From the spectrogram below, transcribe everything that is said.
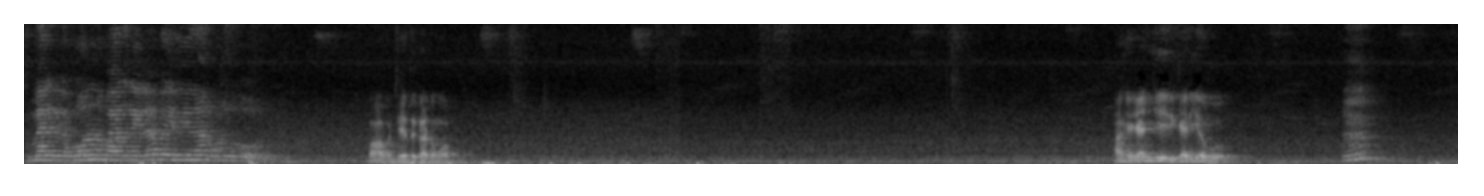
சும்மா இருக்கிற போகணும்னு பார்க்குறீங்களா? இப்போ இதே தான் கொண்டு போகணும். பாப்போம் சேர்த்து காட்டுங்க. அங்கே கஞ்சி கறியா போ ம் கஞ்சி ஏறுக போ கஞ்சி வருது கஞ்சி அவியட்டுமா உழுது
